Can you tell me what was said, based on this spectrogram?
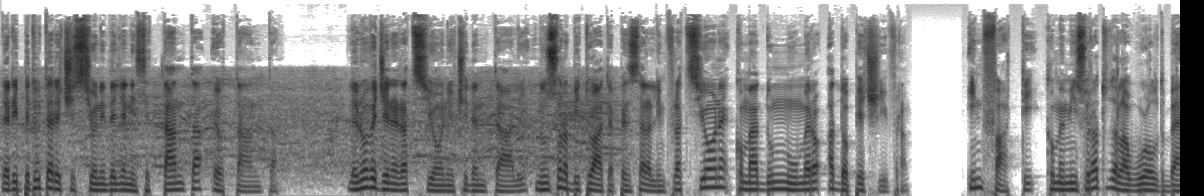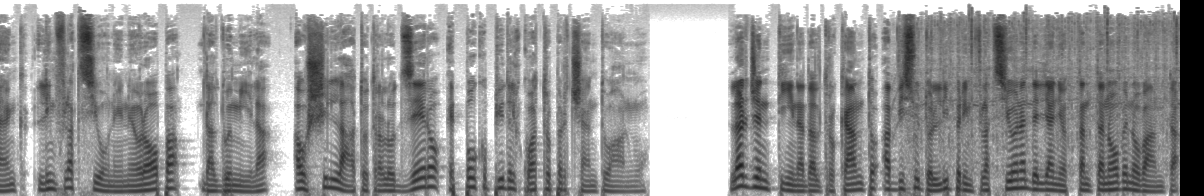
Le ripetute recessioni degli anni 70 e 80. Le nuove generazioni occidentali non sono abituate a pensare all'inflazione come ad un numero a doppia cifra. Infatti, come misurato dalla World Bank, l'inflazione in Europa dal 2000 ha oscillato tra lo 0 e poco più del 4% annuo. L'Argentina, d'altro canto, ha vissuto l'iperinflazione degli anni 89-90,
